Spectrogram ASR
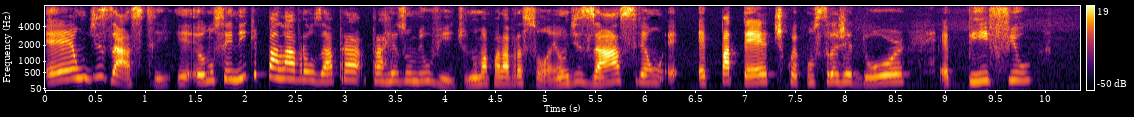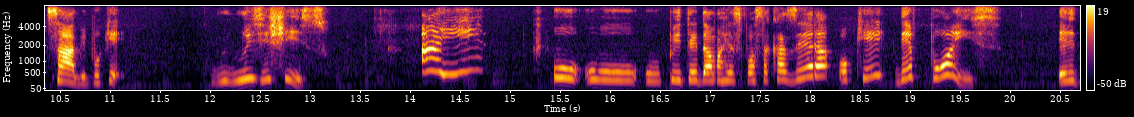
é um desastre. Eu não sei nem que palavra usar para resumir o vídeo, numa palavra só. É um desastre, é, um, é, é, patético, é constrangedor, é pífio, sabe? Porque não existe isso. Aí o, o, o Peter dá uma resposta caseira, ok. Depois ele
